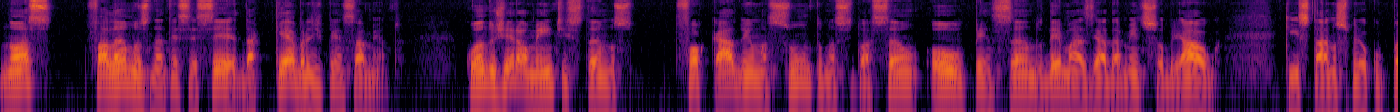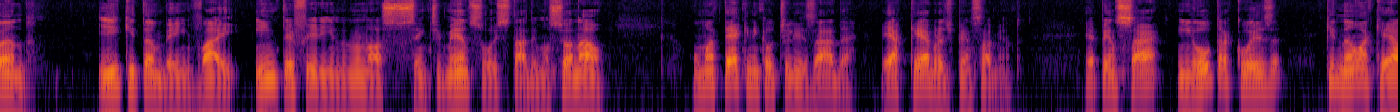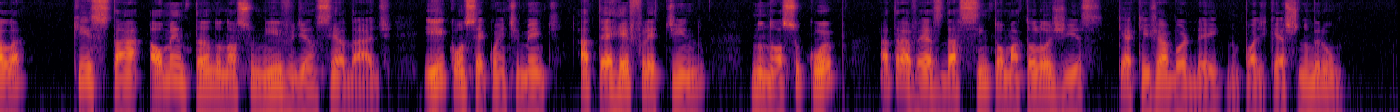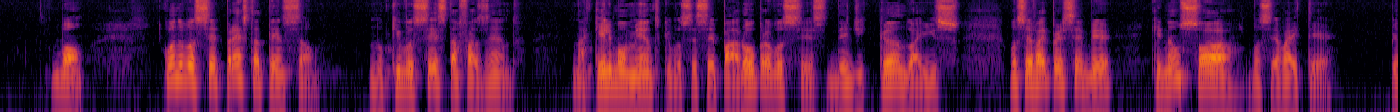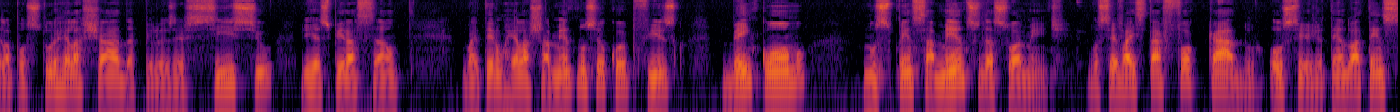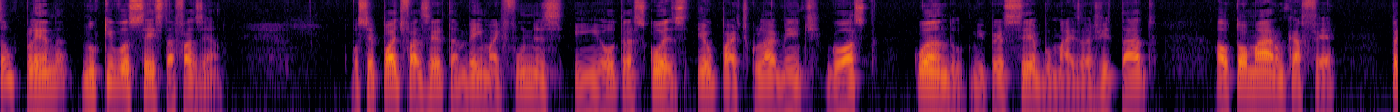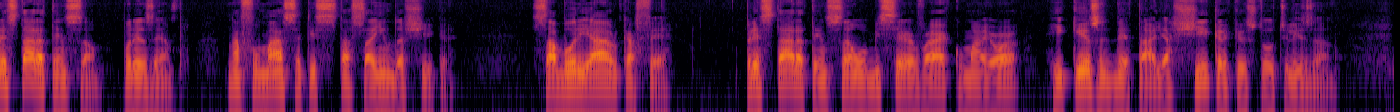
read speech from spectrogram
nós falamos na TCC da quebra de pensamento. Quando geralmente estamos focado em um assunto, uma situação, ou pensando demasiadamente sobre algo que está nos preocupando e que também vai interferindo no nossos sentimentos ou estado emocional, uma técnica utilizada é a quebra de pensamento. É pensar em outra coisa que não aquela que está aumentando o nosso nível de ansiedade e, consequentemente, até refletindo no nosso corpo através das sintomatologias que aqui já abordei no podcast número 1. Bom, quando você presta atenção no que você está fazendo, naquele momento que você separou para você, se dedicando a isso, você vai perceber que não só você vai ter, pela postura relaxada, pelo exercício de respiração, vai ter um relaxamento no seu corpo físico, bem como nos pensamentos da sua mente. Você vai estar focado, ou seja, tendo atenção plena no que você está fazendo. Você pode fazer também mindfulness em outras coisas. Eu, particularmente, gosto, quando me percebo mais agitado, ao tomar um café, prestar atenção, por exemplo, na fumaça que está saindo da xícara, saborear o café, prestar atenção, observar com maior riqueza de detalhe a xícara que eu estou utilizando,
